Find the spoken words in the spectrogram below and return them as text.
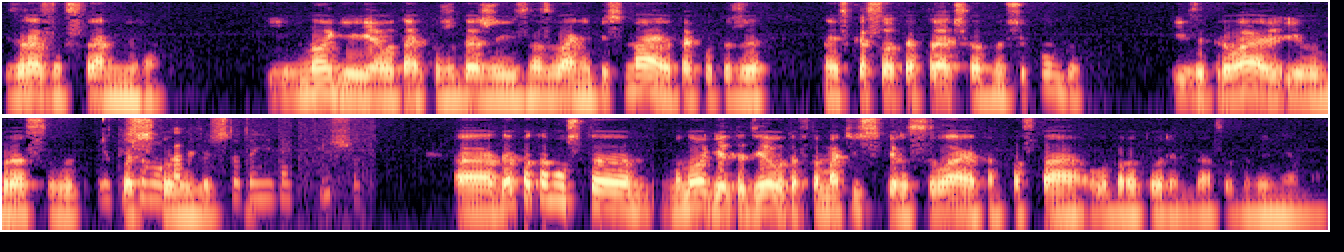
из разных стран мира. И многие, я вот так уже даже из названия письма, я вот так вот уже наискосок отрачу одну секунду и закрываю и выбрасываю. Ну почему? Как-то что-то не так пишут? А, да потому что многие это делают автоматически, рассылая там поста лабораториям, да, одновременно.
